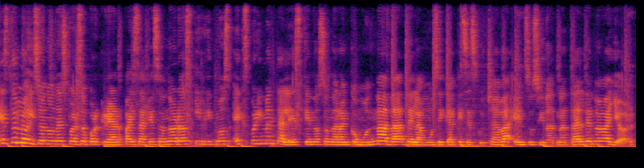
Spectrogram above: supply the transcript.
Esto lo hizo en un esfuerzo por crear paisajes sonoros y ritmos experimentales que no sonaran como nada de la música que se escuchaba en su ciudad natal de Nueva York.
